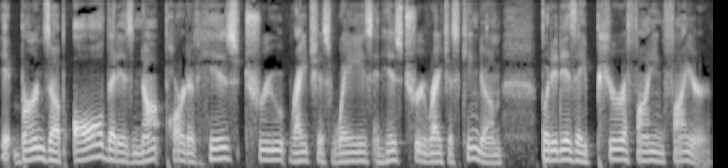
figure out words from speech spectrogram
It burns up all that is not part of his true righteous ways and his true righteous kingdom, but it is a purifying fire.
